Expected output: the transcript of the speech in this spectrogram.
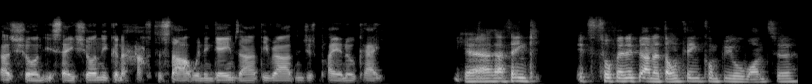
as Sean you say, Sean, they're going to have to start winning games, aren't they, rather than just playing okay. Yeah, I think it's tough in it, and I don't think Kompany will want to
